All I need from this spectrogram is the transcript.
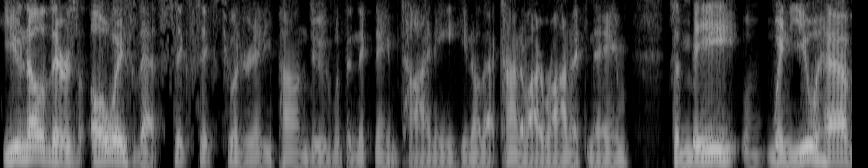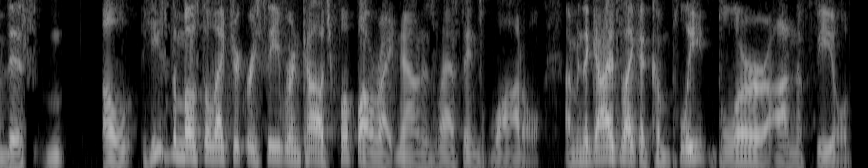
you know, there's always that 6'6, 280 pound dude with the nickname Tiny, you know, that kind of ironic name. To me, when you have this he's the most electric receiver in college football right now, and his last name's Waddle. I mean, the guy's like a complete blur on the field.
